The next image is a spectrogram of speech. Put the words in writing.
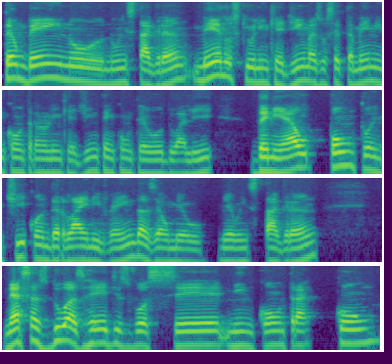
também no, no, Instagram, menos que o LinkedIn, mas você também me encontra no LinkedIn, tem conteúdo ali. Daniel.antico underline vendas é o meu, meu Instagram. Nessas duas redes você me encontra com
